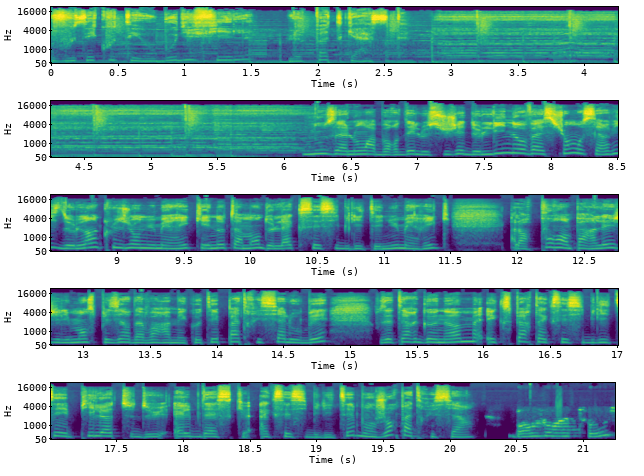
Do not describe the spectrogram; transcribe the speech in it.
Vous écoutez Au bout du fil, le podcast. Nous allons aborder le sujet de l'innovation au service de l'inclusion numérique et notamment de l'accessibilité numérique. Alors pour en parler, j'ai l'immense plaisir d'avoir à mes côtés Patricia Loubet. Vous êtes ergonome, experte accessibilité et pilote du Helpdesk Accessibilité. Bonjour Patricia. Bonjour à tous.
